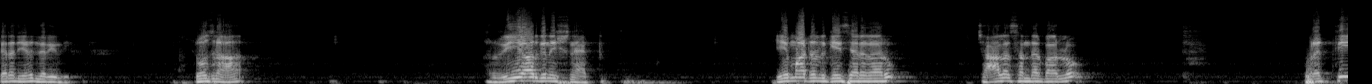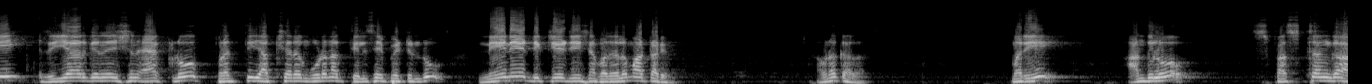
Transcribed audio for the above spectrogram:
తెర తీయడం జరిగింది. రోజున రీఆర్గనైజేషన్ యాక్ట్. ఏ మాటలు కేసీఆర్ గారు? చాలా సందర్భాల్లో ప్రతి రీఆర్గనైజేషన్ యాక్ట్లో ప్రతి అక్షరం కూడా నాకు తెలిసే పెట్టిండ్రు. నేనే డిక్టేట్ చేసిన పదవిలో మాట్లాడింది. అవునా కాదా? మరి అందులో స్పష్టంగా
